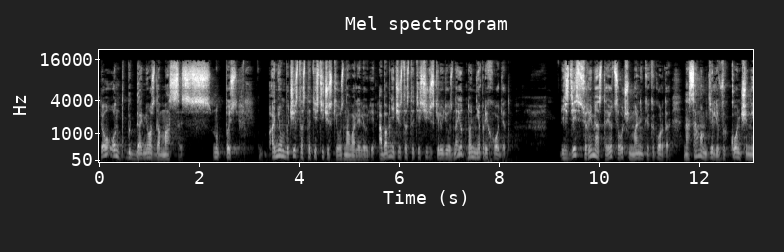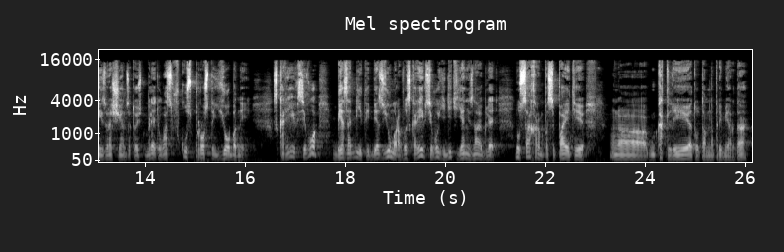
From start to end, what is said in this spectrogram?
то он бы донес до массы. Ну, то есть о нем бы чисто статистически узнавали люди. Обо мне чисто статистически люди узнают, но не приходят. И здесь все время остается очень маленькая когорта. На самом деле вы конченые извращенцы. То есть, блядь, у вас вкус просто ебаный. Скорее всего, без обид и без юмора вы, скорее всего, едите, я не знаю, блядь, ну, сахаром посыпаете э, котлету там, например, да,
